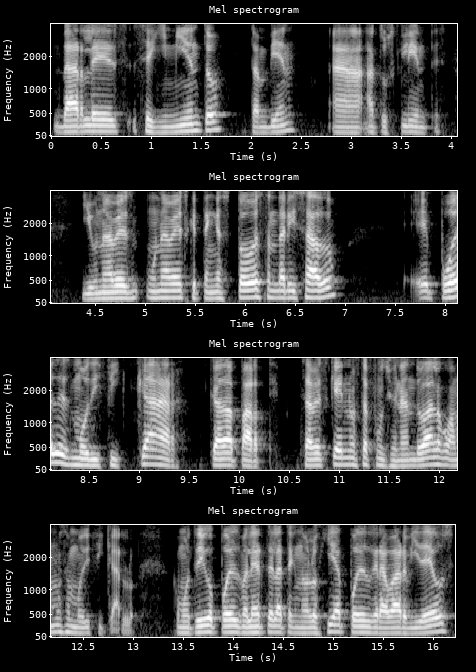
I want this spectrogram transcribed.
darles seguimiento también a, tus clientes. Y una vez, una vez que tengas todo estandarizado, eh, puedes modificar cada parte. ¿Sabes que no está funcionando algo? Vamos a modificarlo. Como te digo, puedes valerte la tecnología, puedes grabar videos.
